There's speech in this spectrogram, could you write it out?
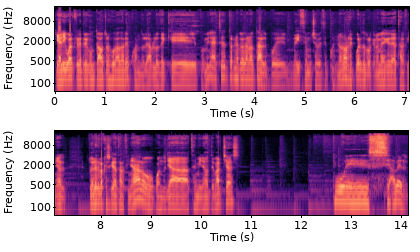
Y al igual que le he preguntado a otros jugadores, cuando le hablo de que, pues mira, este es el torneo que ganó tal, pues me dice muchas veces, pues no lo recuerdo porque no me quedé hasta el final. ¿Tú eres de los que se queda hasta el final o cuando ya has terminado te marchas? Pues, a ver,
